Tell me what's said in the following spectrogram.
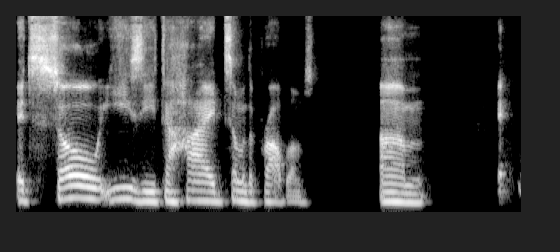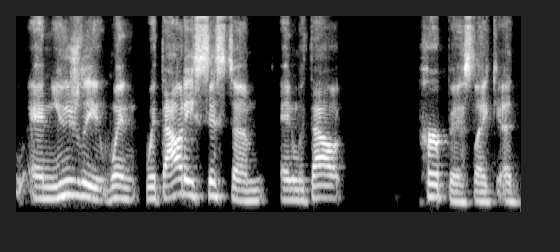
it's so easy to hide some of the problems. Um, and usually, when without a system and without purpose, like a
